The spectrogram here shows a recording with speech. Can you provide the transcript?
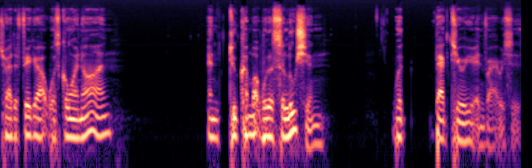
try to figure out what's going on, and to come up with a solution with bacteria and viruses.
